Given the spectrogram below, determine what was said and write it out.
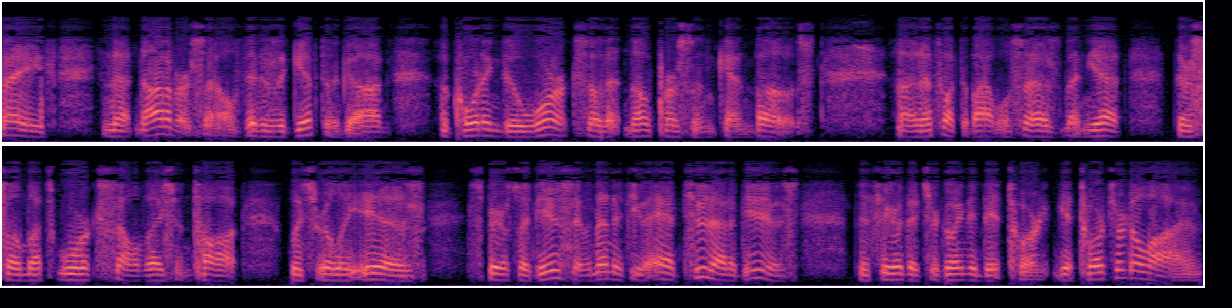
faith, and that not of ourselves. It is a gift of God according to work, so that no person can boast. Uh, that's what the Bible says. But yet there's so much work salvation taught, which really is spiritually abusive. And then if you add to that abuse the fear that you're going to be tor- get tortured alive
